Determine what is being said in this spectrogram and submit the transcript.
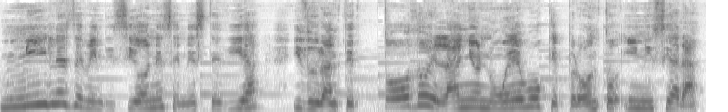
Miles de bendiciones en este día y durante todo el año nuevo que pronto iniciará.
